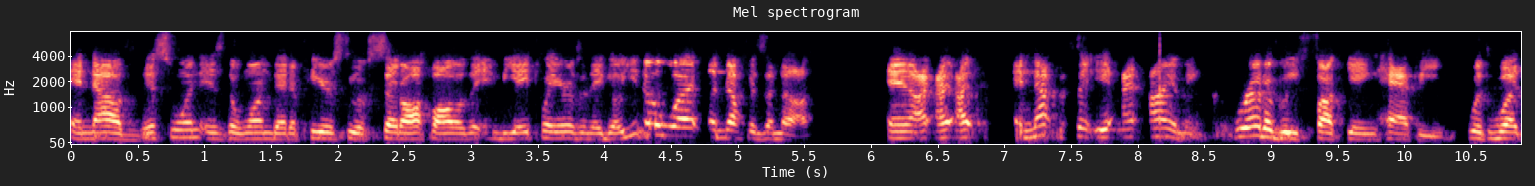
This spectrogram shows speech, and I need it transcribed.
And now this one is the one that appears to have set off all of the NBA players, and they go, you know what, enough is enough. And I, I, I and not to say I, I am incredibly fucking happy with what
